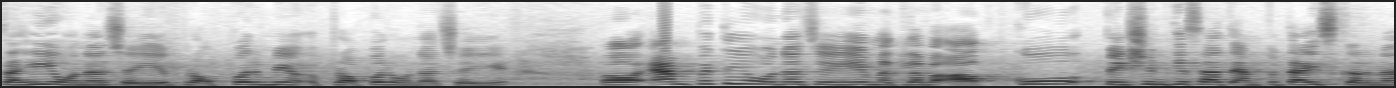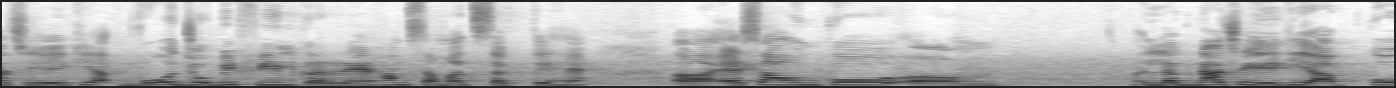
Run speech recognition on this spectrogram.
सही होना चाहिए प्रॉपर में प्रॉपर होना चाहिए। एम्पति होना चाहिए मतलब आपको पेशेंट के साथ एम्पथाइज़ करना चाहिए कि वो जो भी फील कर रहे हैं हम समझ सकते हैं। ऐसा उनको लगना चाहिए कि आपको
